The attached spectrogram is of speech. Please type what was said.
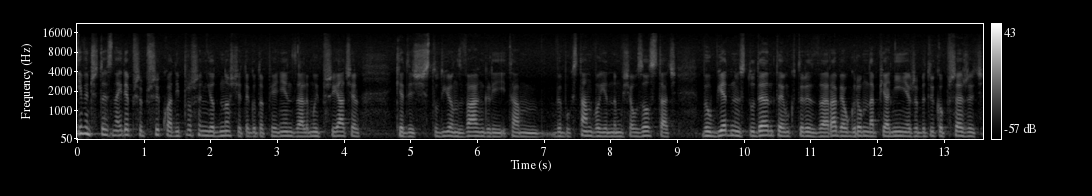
Nie wiem, czy to jest najlepszy przykład i proszę nie odnoście tego do pieniędzy, ale mój przyjaciel kiedyś studiując w Anglii tam wybuch stan wojenny musiał zostać, był biednym studentem, który zarabiał grom na pianinie, żeby tylko przeżyć.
